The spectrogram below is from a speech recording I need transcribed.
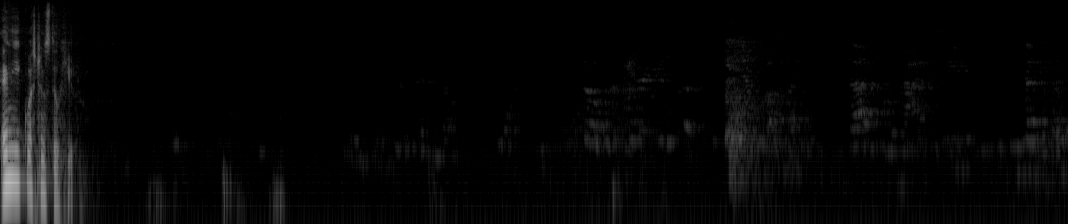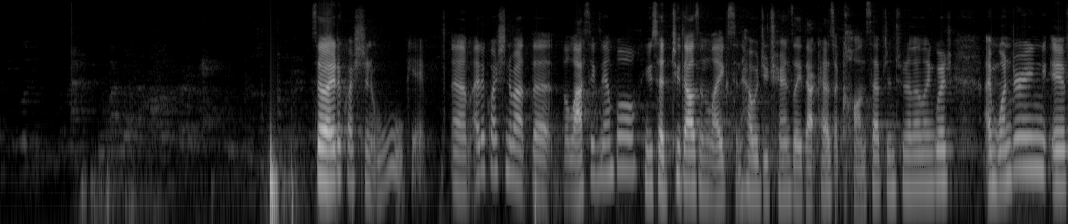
Any questions still here? So I had a question. Ooh, okay. Um, I had a question about the, the last example. You said 2,000 likes, and how would you translate that as a concept into another language? I'm wondering if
